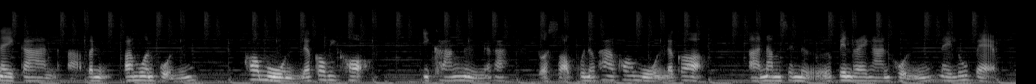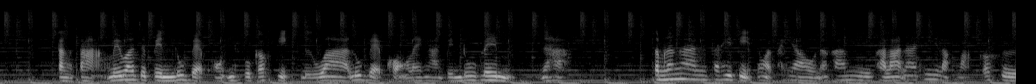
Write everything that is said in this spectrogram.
ในการประมวลผลข้อมูลแล้วก็วิเคราะห์อีกครั้งหนึ่งนะคะ ตรวจสอบคุณภาพข้อมูล แล้วก็อ่านำเสนอเป็นรายงานผลในรูปแบบ ต่างๆ ไม่ว่าจะเป็นรูปแบบของอินโฟกราฟิก หรือว่ารูปแบบของรายงานเป็นรูปเล่มนะคะสำนักงานสถิติจังหวัดพะเยานะคะ มีภาระหน้าที่หลักๆ ก็คือ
